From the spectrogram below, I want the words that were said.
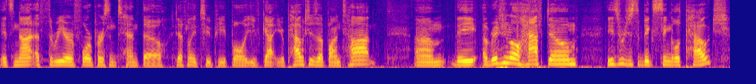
It's not a three or four person tent though, definitely two people. You've got your pouches up on top. Um, the original half dome, these were just a big single pouch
